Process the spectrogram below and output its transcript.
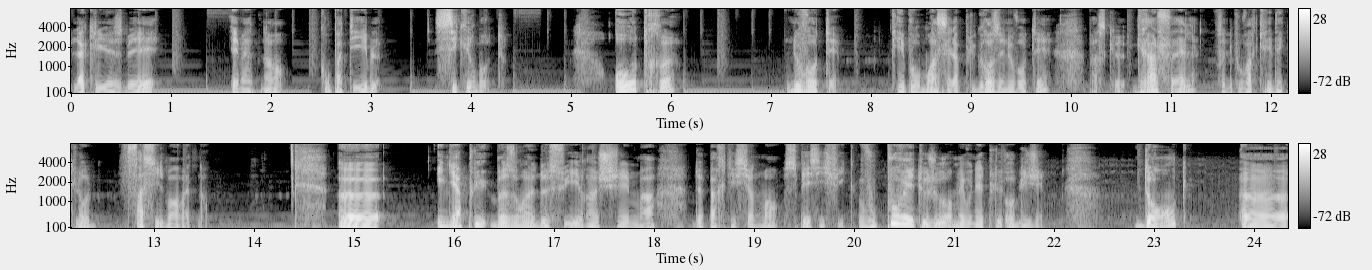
la clé USB est maintenant compatible SecureBoot. Autre nouveauté, et pour moi c'est la plus grosse des nouveautés, parce que grâce à elle, vous allez pouvoir créer des clones facilement maintenant. Il n'y a plus besoin de suivre un schéma de partitionnement spécifique. Vous pouvez toujours, mais vous n'êtes plus obligé. Donc, euh,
